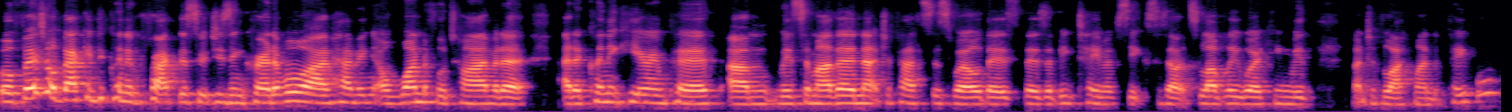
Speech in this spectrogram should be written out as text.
well, first of all, back into clinical practice, which is incredible. I'm having a wonderful time at a at a clinic here in Perth um, with some other naturopaths as well. There's there's a big team of six, so it's lovely working with a bunch of like-minded people.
